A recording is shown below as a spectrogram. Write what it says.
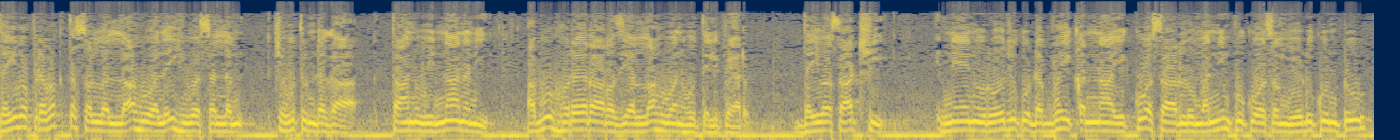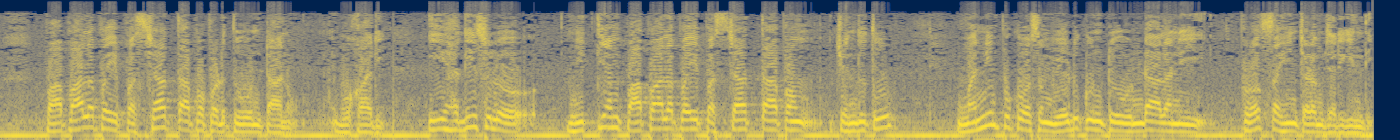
దైవ ప్రవక్త సొల్లల్లాహు అలైహి వసల్లం చెబుతుండగా తాను విన్నానని అబూ హురైరా రజియల్లాహు అన్హు తెలిపారు. దైవ సాక్షి నేను రోజుకు డెబ్బై కన్నా ఎక్కువ సార్లు మన్నింపు కోసం వేడుకుంటూ పాపాలపై పశ్చాత్తాపడుతూ ఉంటాను. బుహారి ఈ హదీసులో నిత్యం పాపాలపై పశ్చాత్తాపం చెందుతూ మన్నింపు కోసం వేడుకుంటూ ఉండాలని ప్రోత్సహించడం జరిగింది.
